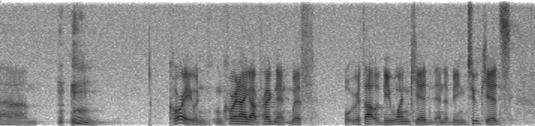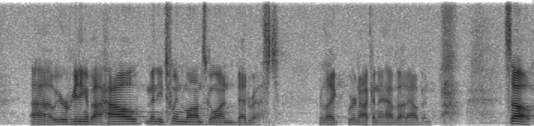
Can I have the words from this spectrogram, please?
Um, Corey, when, when Corey and I got pregnant with what we thought would be one kid, ended up being two kids, uh, we were reading about how many twin moms go on bed rest. We're like, we're not going to have that happen. so,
